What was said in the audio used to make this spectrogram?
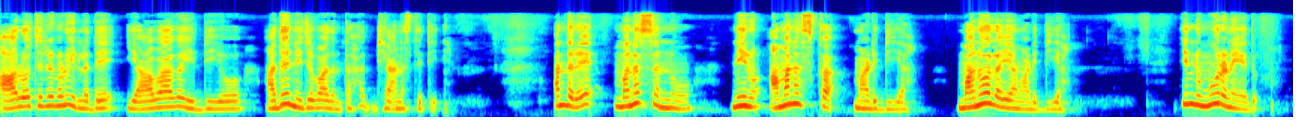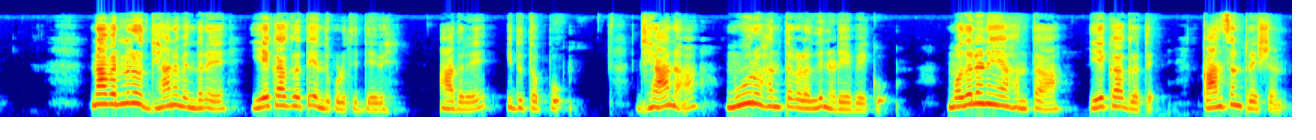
ಆಲೋಚನೆಗಳು ಇಲ್ಲದೆ ಯಾವಾಗ ಇದ್ದೀಯೋ ಅದೇ ನಿಜವಾದಂತಹ ಧ್ಯಾನ ಸ್ಥಿತಿ. ಅಂದರೆ ಮನಸ್ಸನ್ನು ನೀನು ಅಮನಸ್ಕ ಮಾಡಿದ್ದೀಯ, ಮನೋಲಯ ಮಾಡಿದ್ದೀಯ. ಇನ್ನು ಮೂರನೆಯದು, ನಾವೆಲ್ಲರೂ ಧ್ಯಾನವೆಂದರೆ ಏಕಾಗ್ರತೆ ಎಂದುಕೊಳ್ಳುತ್ತಿದ್ದೇವೆ. ಆದರೆ ಇದು ತಪ್ಪು. ಧ್ಯಾನ ಮೂರು ಹಂತಗಳಲ್ಲಿ ನಡೆಯಬೇಕು. ಮೊದಲನೆಯ ಹಂತ ಏಕಾಗ್ರತೆ, ಕಾನ್ಸಂಟ್ರೇಷನ್.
